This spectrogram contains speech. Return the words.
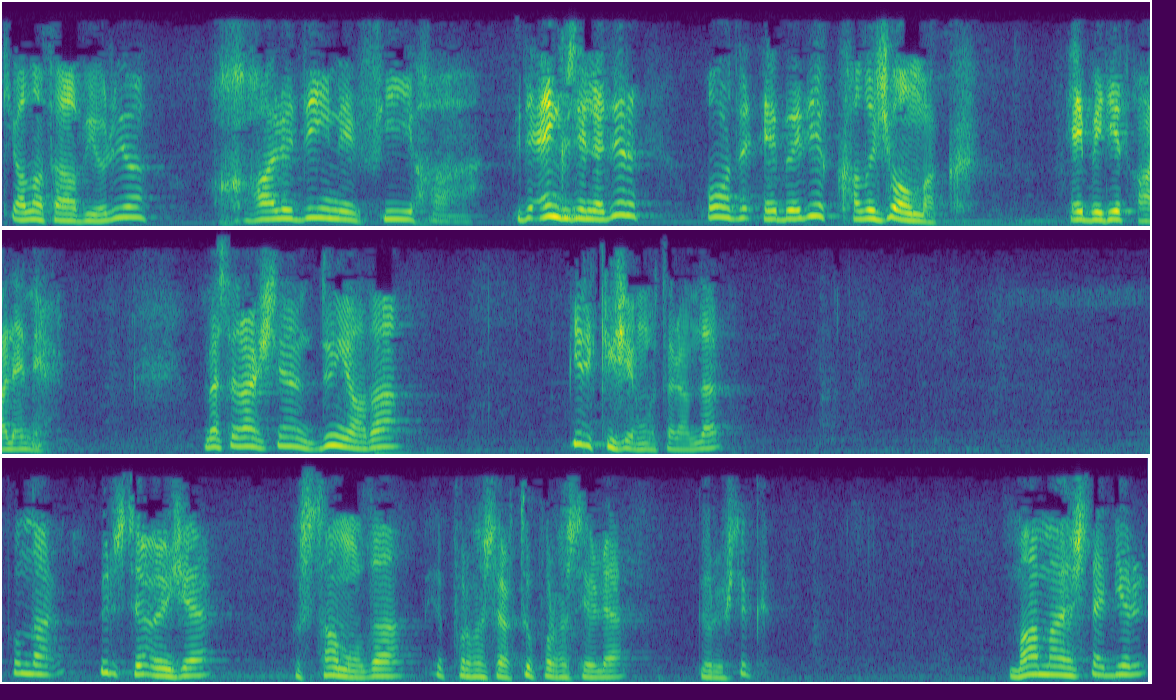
Ki Allah Teala buyuruyor. Halidini fiha. Bir de en güzel nedir? Orada ebedi kalıcı olmak. Ebediyet alemi. Mesela işte dünyada bir kişi muhteremler bunlar bir sene önce İstanbul'da bir profesör, tıp profesörüyle görüştük. Marmaris'te bir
